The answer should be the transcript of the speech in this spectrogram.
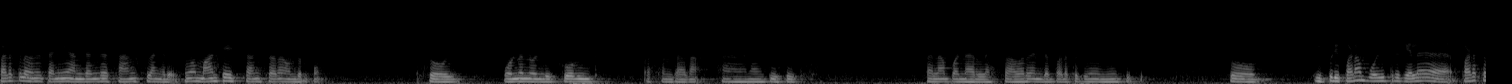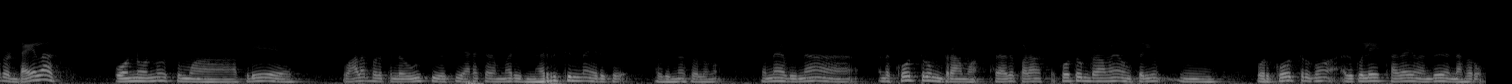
படத்தில் வந்து தனியாக அங்கங்கே சாங்ஸ்லாம் கிடையாது. சும்மா மாண்டேஜ் சாங்ஸாக தான் வந்திருக்கும். ஸோ ஒன்று ஒன்லி கோவிந்த் வசந்தா தான். நைன்டி சிக்ஸ் அதெல்லாம் பண்ணார்ல. ஸோ அவர் தான் இந்த படத்துக்குமே மியூசிக் ஸோ இப்படி படம் போயிட்டுருக்கையில் படத்தோட டைலாக்ஸ் ஒன்று ஒன்றும் சும்மா அப்படியே வாழைப்பழத்தில் ஊசி வச்சு இறக்குற மாதிரி நறுக்குன்னு தான் இருக்குது அப்படின்னு தான் சொல்லணும். என்ன அப்படின்னா அந்த கோர்ட் ரூம் ட்ராமா அதாவது படம் கோர்ட் ரூம் ட்ராமா உங்களுக்கு தெரியும். ஒரு கோர்ட் இருக்கும் அதுக்குள்ளேயே கதை வந்து நகரும்.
